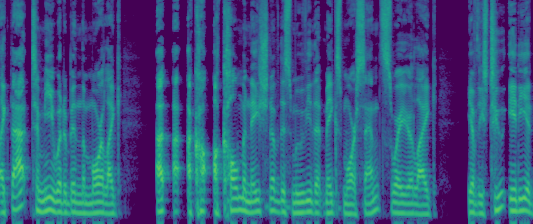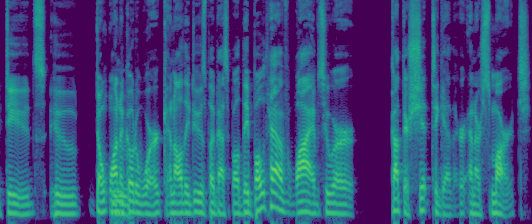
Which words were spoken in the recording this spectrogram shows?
Like that to me would have been the more like a, a, a culmination of this movie that makes more sense. Where you're like, you have these two idiot dudes who don't want to Mhm. go to work and all they do is play basketball. They both have wives who are got their shit together and are smart.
